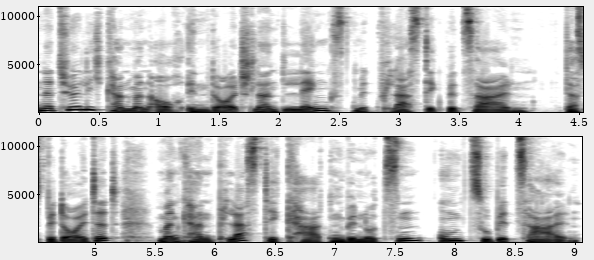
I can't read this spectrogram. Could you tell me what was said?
Natürlich kann man auch in Deutschland längst mit Plastik bezahlen. Das bedeutet, man kann Plastikkarten benutzen, um zu bezahlen.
